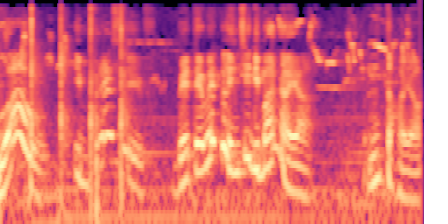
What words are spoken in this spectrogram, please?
Wow, impresif. BTW kelinci di mana ya? Entah ya.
